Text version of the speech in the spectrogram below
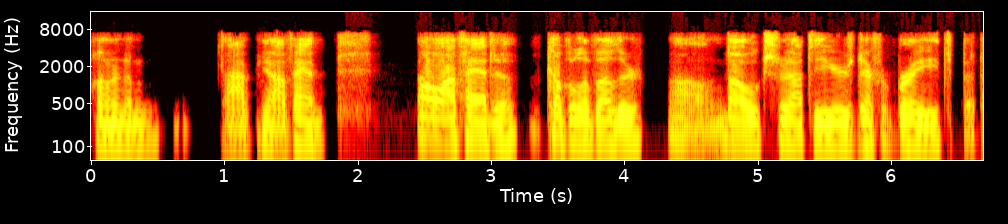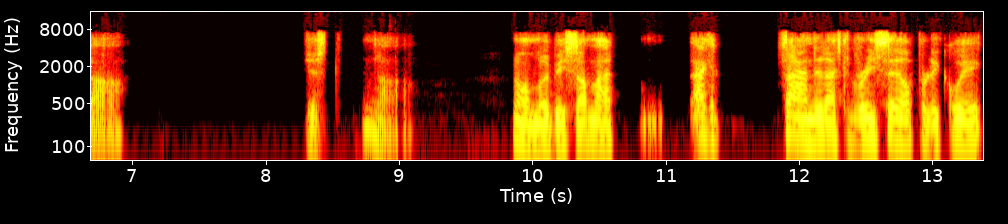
hunted them. I've you know I've had oh I've had a couple of other uh, dogs throughout the years, different breeds, but uh, just uh, normally be something I I could find that I could resell pretty quick.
